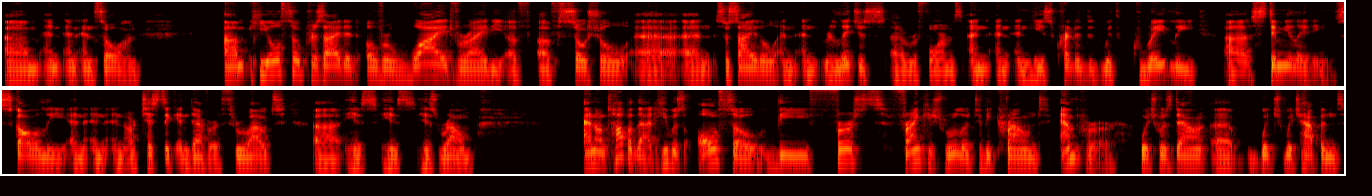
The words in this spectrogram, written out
um, and, and, and so on. Um, he also presided over a wide variety of, of social uh, and societal and, and religious uh, reforms, and, and, and he's credited with greatly uh, stimulating scholarly and, and, and, artistic endeavor throughout uh, his, his, his realm. And on top of that, he was also the first Frankish ruler to be crowned emperor, which was down, uh, which which happened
